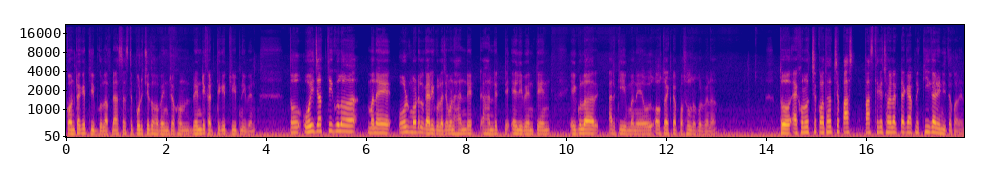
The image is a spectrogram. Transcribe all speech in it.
কন্ট্রাক্টের ট্রিপগুলো, আপনি আস্তে আস্তে পরিচিত হবেন যখন রেন্ডিকার থেকে ট্রিপ নেবেন। তো ওই যাত্রীগুলো মানে ওল্ড মডেল গাড়িগুলো, যেমন হান্ড্রেড হান্ড্রেড এলিভেন টেন এগুলার আর কি মানে অত একটা পছন্দ করবে না। তো এখন হচ্ছে কথা হচ্ছে পাঁচ পাঁচ থেকে ছয় লাখ টাকা আপনি কি গাড়ি নিতে পারেন?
